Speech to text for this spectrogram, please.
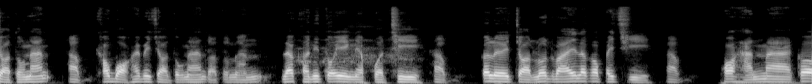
จอดตรงนั้นครับ เขาบอกให้ไปจอดตรงนั้น จอดตรงนั้นแล้วคราวนี้ตัวเองเนี่ยปวดฉี่ครับ ก็เลยจอดรถไว้แล้วก็ไปฉี่ครับ พอหันมาก็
